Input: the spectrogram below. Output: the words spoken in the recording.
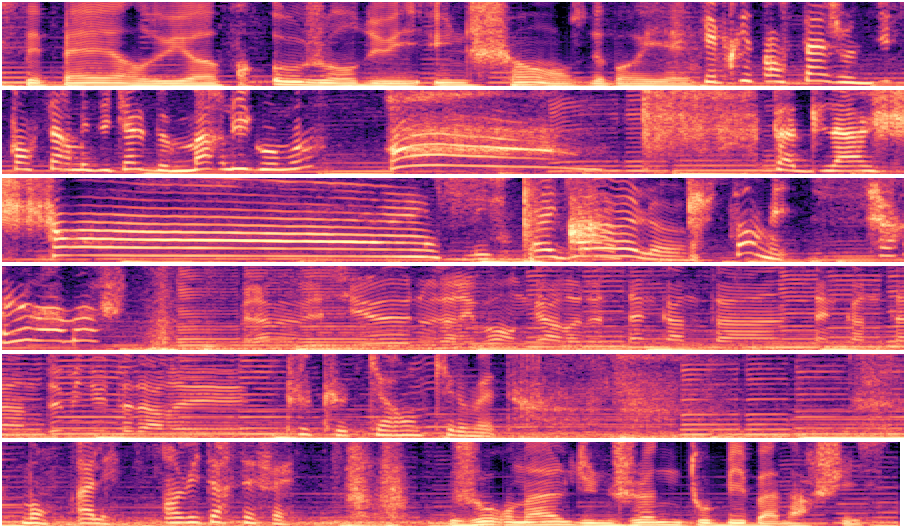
Ses pères lui offrent aujourd'hui une chance de briller. T'es prise en stage au dispensaire médical de Marly Gaumont Oh T'as de la chance Mais ta gueule ah, Putain, mais sérieux la meuf? Mesdames et messieurs, nous arrivons en gare de Saint-Quentin. Saint-Quentin, deux minutes d'arrêt. Plus que 40 km. Bon, allez, en 8 heures c'est fait. Journal d'une jeune toubib anarchiste.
